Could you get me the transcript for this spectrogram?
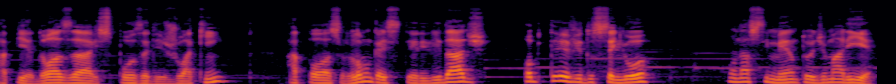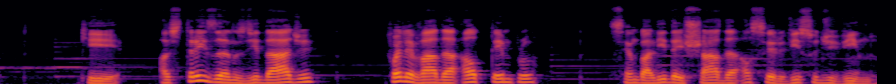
A piedosa esposa de Joaquim, após longa esterilidade, obteve do Senhor o nascimento de Maria, que, aos três anos de idade, foi levada ao templo, sendo ali deixada ao serviço divino,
